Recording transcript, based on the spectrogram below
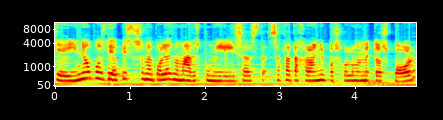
και είναι, όπως διαπίστωσα με πολλές μαμάδες που μίλησα σε αυτά τα χρόνια που ασχολούμαι με το σπορ.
